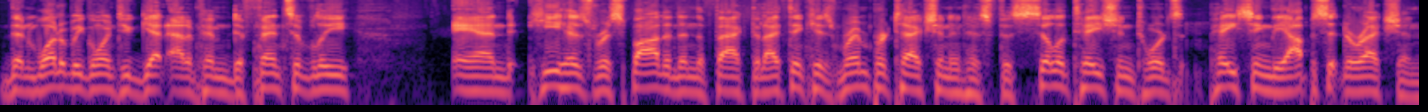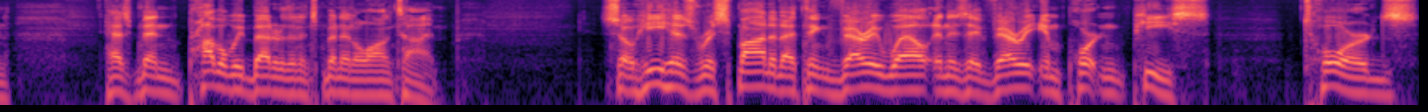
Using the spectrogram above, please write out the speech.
then what are we going to get out of him defensively? And he has responded in the fact that I think his rim protection and his facilitation towards pacing the opposite direction has been probably better than it's been in a long time. So he has responded, I think, very well and is a very important piece towards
